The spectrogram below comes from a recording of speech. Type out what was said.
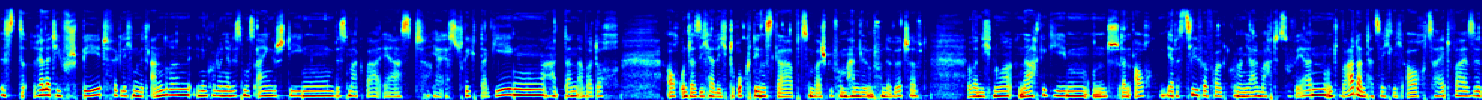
ist relativ spät verglichen mit anderen in den Kolonialismus eingestiegen. Bismarck war erst, ja, erst strikt dagegen, hat dann aber doch auch unter sicherlich Druck, den es gab, zum Beispiel vom Handel und von der Wirtschaft, aber nicht nur nachgegeben und dann auch ja das Ziel verfolgt, Kolonialmacht zu werden und war dann tatsächlich auch zeitweise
